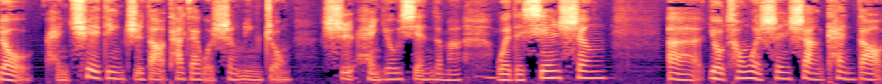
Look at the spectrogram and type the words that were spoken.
有很确定知道他在我生命中是很优先的吗？我的先生，呃，有从我身上看到、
